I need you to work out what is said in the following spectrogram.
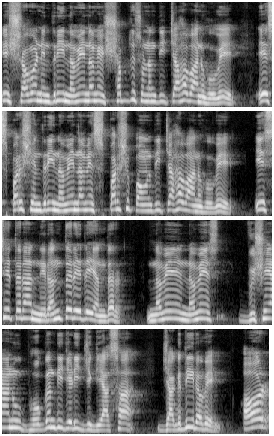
ਇਹ ਸ਼ਰਵਣ ਇੰਦਰੀ ਨਵੇਂ-ਨਵੇਂ ਸ਼ਬਦ ਸੁਣਨ ਦੀ ਚਾਹਵਾਨ ਹੋਵੇ ਇਹ ਸਪਰਸ਼ ਇੰਦਰੀ ਨਵੇਂ-ਨਵੇਂ ਸਪਰਸ਼ ਪਾਉਣ ਦੀ ਚਾਹਵਾਨ ਹੋਵੇ। ਇਸੇ ਤਰ੍ਹਾਂ ਨਿਰੰਤਰ ਇਹਦੇ ਅੰਦਰ ਨਵੇਂ-ਨਵੇਂ ਵਿਸ਼ਿਆਂ ਨੂੰ ਭੋਗਣ ਦੀ ਜਿਹੜੀ ਜਿਗਿਆਸਾ ਜਗਦੀ ਰਵੇ ਔਰ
